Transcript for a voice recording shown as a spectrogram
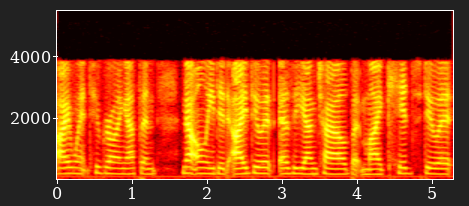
I went to growing up, and not only did I do it as a young child, but my kids do it.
